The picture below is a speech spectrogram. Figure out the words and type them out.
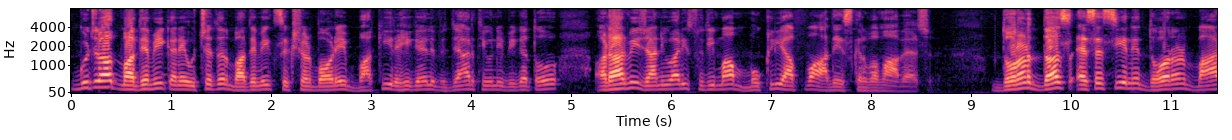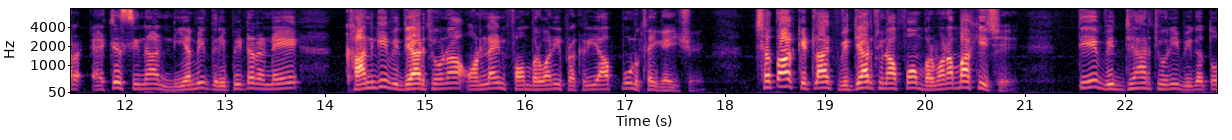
ગુજરાત માધ્યમિક અને ઉચ્ચતર માધ્યમિક શિક્ષણ બોર્ડે બાકી રહી ગયેલ વિદ્યાર્થીઓની વિગતો અઢારમી જાન્યુઆરી સુધીમાં મોકલી આપવા આદેશ કરવામાં આવ્યા છે. ધોરણ દસ એસએસસી અને ધોરણ બાર એચએસસીના નિયમિત રિપીટર અને ખાનગી વિદ્યાર્થીઓના ઓનલાઈન ફોર્મ ભરવાની પ્રક્રિયા પૂર્ણ થઈ ગઈ છે. છતાં કેટલાક વિદ્યાર્થીઓના ફોર્મ ભરવાના બાકી છે. તે વિદ્યાર્થીઓની વિગતો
